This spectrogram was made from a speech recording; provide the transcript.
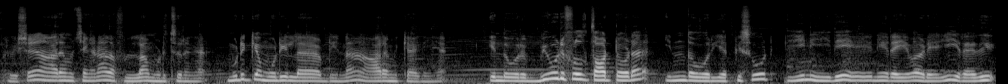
ஒரு விஷயம் ஆரம்பிச்சிங்கன்னா அதை ஃபுல்லாக முடிச்சிருங்க. முடிக்க முடியல அப்படின்னா ஆரம்பிக்காதீங்க. இந்த ஒரு பியூட்டிஃபுல் தாட்டோட இந்த ஒரு எபிசோட் இனி இதே நிறைவடைகிறது.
